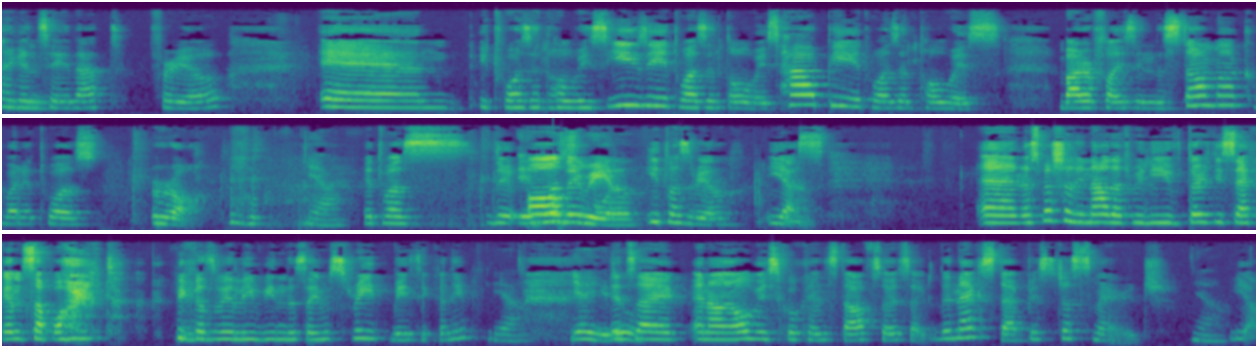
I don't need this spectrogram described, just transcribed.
I can say that for real. And it wasn't always easy. It wasn't always happy. It wasn't always butterflies in the stomach, but it was raw. yeah, It was the It all was real. It was real. Yes. And especially now that we live 30 seconds apart because we live in the same street basically. yeah, yeah. You do. It's like and I always cook and stuff, so it's like the next step is just marriage. yeah. Yeah.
